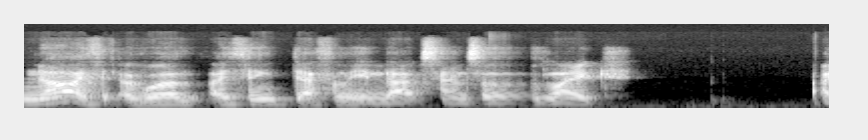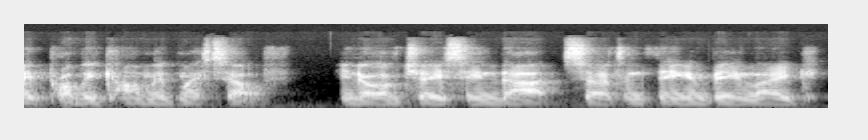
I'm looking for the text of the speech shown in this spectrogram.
No, I think well, I think definitely in that sense of like, I probably karmaed myself, you know, of chasing that certain thing and being like,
